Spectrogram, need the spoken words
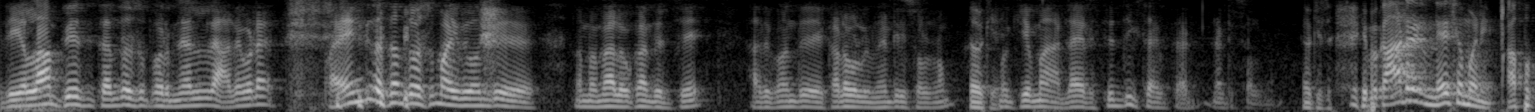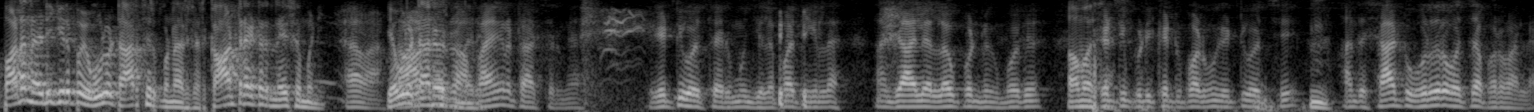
இதையெல்லாம் பேசி சந்தோஷப்படுற நெல்ல அதை விட பயங்கர சந்தோஷமாக இது வந்து நம்ம மேலே உட்காந்துருச்சு அதுக்கு வந்து கடவுளுக்கு நன்றி சொல்லணும். Okay. முக்கியமாக டைரக்டர் சித்திக் சார் சார் நன்றி சொல்லணும். ஓகே சார் இப்போ கான்ட்ராக்டர் நேசமணி அப்போ படம் நடிக்கிறப்ப எவ்வளோ டார்ச்சர் பண்ணார் சார் கான்ட்ராக்டர் நேசமணி. ஆமாம் எவ்வளோ டார்ச்சர் பண்ணார்? பயங்கர டார்ச்சருங்க எட்டி வச்சார் மூஞ்சில பார்த்தீங்களா நான் ஜாலியாக லவ் பண்ணிருக்கும் போது ஆமா சார். கட்டி பிடி கட்டி பாடும்போது எட்டி வச்சு அந்த ஷாட் ஒரு தடவை வச்சா பரவாயில்ல.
